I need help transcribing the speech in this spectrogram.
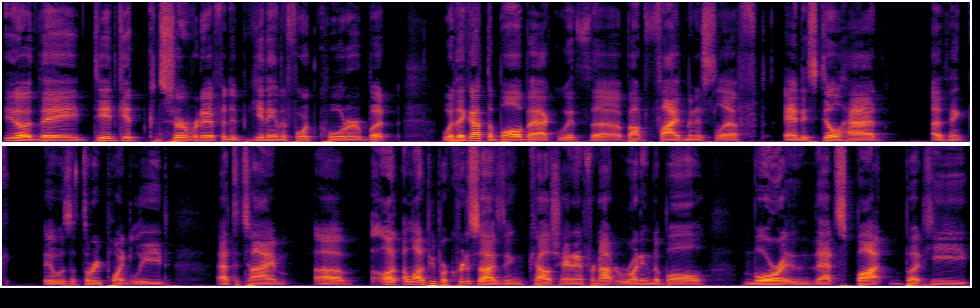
you know they did get conservative in the beginning of the fourth quarter, but when they got the ball back with uh, about five minutes left, and they still had, I think, it was a three point lead at the time. Uh, a lot of people are criticizing Kyle Shanahan for not running the ball more in that spot, but he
